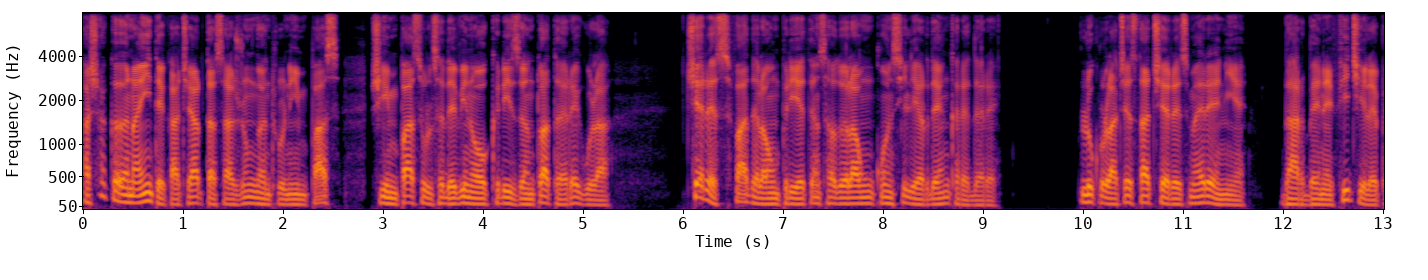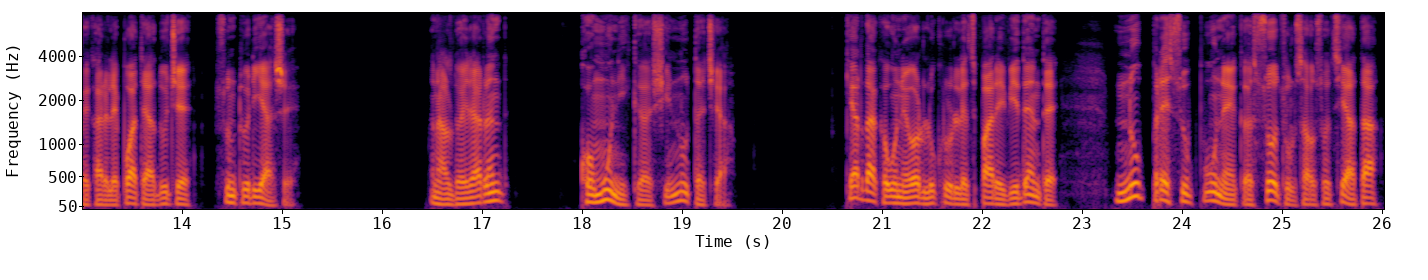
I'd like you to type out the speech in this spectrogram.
Așa că înainte ca cearta să ajungă într-un impas și impasul să devină o criză în toată regula, cere sfat de la un prieten sau de la un consilier de încredere. Lucrul acesta cere smerenie, dar beneficiile pe care le poate aduce sunt uriașe. În al doilea rând, comunică și nu tăcea. Chiar dacă uneori lucrurile îți pare evidente, nu presupune că soțul sau soția ta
